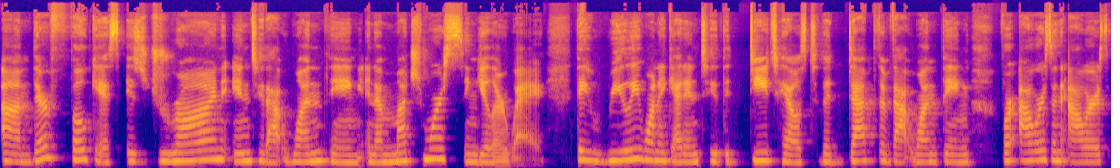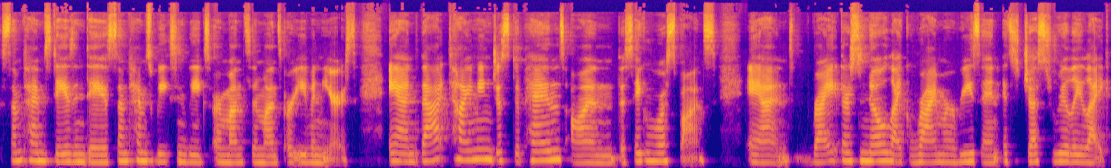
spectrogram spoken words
um, their focus is drawn into that one thing in a much more singular way. They really want to get into the details, to the depth of that one thing for hours and hours, sometimes days and days, sometimes weeks and weeks, or months and months, or even years. And that timing just depends on the sacral response. And right, there's no like rhyme rhyme or reason. It's just really like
